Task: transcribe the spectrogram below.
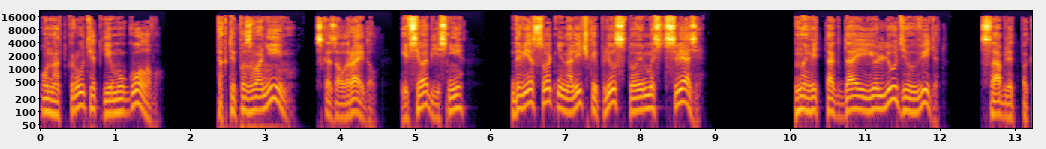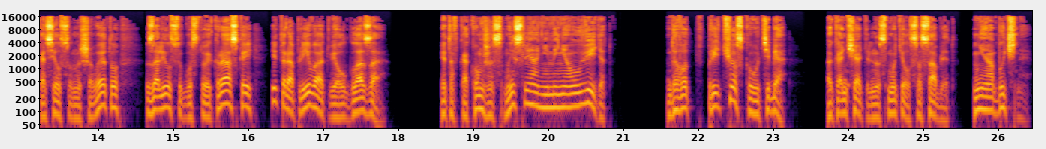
он открутит ему голову». «Так ты позвони ему», — сказал Райдл, — «и все объясни. Две сотни наличкой плюс стоимость связи». «Но ведь тогда ее люди увидят». Саблет покосился на шевету, залился густой краской и торопливо отвел глаза. Это в каком же смысле они меня увидят? Да вот прическа у тебя, окончательно смутился Саблет, необычная.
